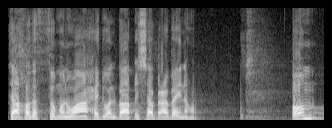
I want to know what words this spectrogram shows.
تأخذ الثمن واحد والباقي سبعة بينهم. أم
